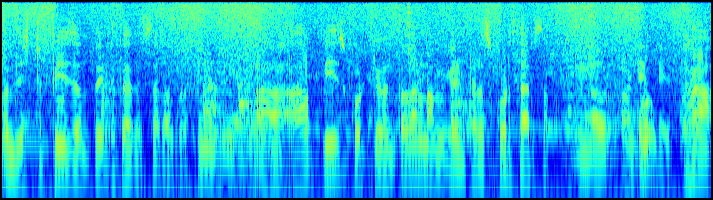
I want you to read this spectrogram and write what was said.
ಒಂದಿಷ್ಟು ಫೀಸ್ ಅಂತ ಇರ್ತದೆ ಸರ್ ಅದು. ಆ- ಫೀಸ್ ಕೊಟ್ಟಿವಿ ಅಂತಂದ್ರೆ ನಮ್ಗೆ ಎಂಟ್ರೆನ್ಸ್ ಕೊಡ್ತಾರೆ ಸರ್. ಹಾಂ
